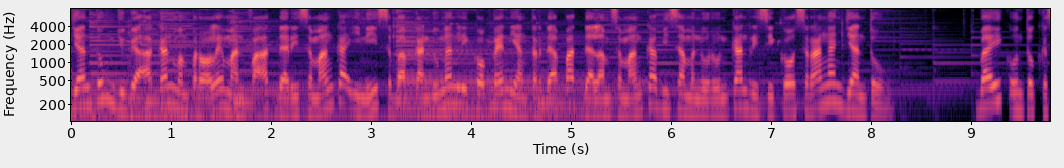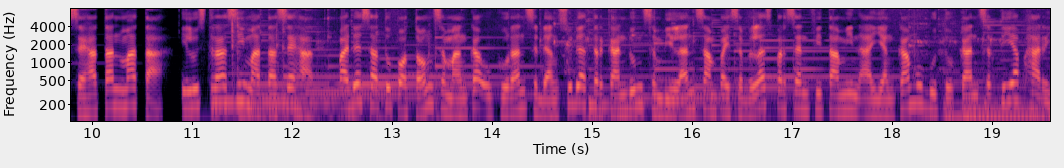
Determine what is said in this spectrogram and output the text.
Jantung juga akan memperoleh manfaat dari semangka ini sebab kandungan likopen yang terdapat dalam semangka bisa menurunkan risiko serangan jantung. Baik untuk kesehatan mata. Ilustrasi mata sehat. Pada satu potong semangka ukuran sedang sudah terkandung 9-11% vitamin A yang kamu butuhkan setiap hari.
